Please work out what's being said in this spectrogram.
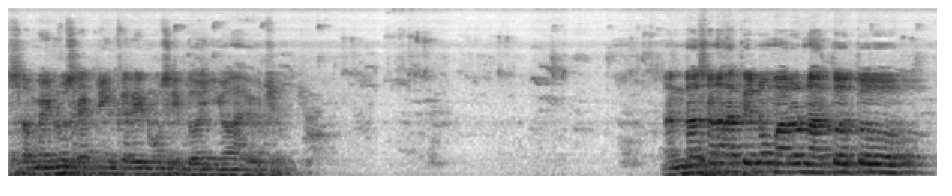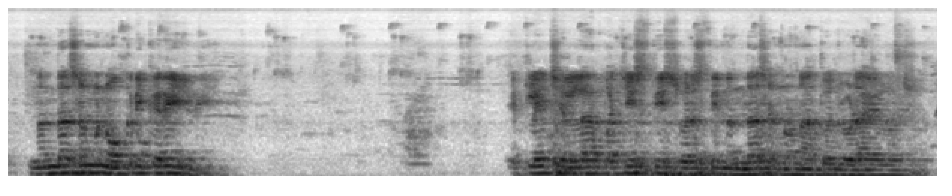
સમયનું સેટિંગ કરીને હું સીધો અહીંયા આવ્યો છું. નંદાસણ સાથેનો મારો નાતો તો નંદાસણમાં નોકરી કરી. એટલે છેલ્લા પચીસ ત્રીસ વર્ષથી નંદાસણનો નાતો જોડાયેલો છે.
